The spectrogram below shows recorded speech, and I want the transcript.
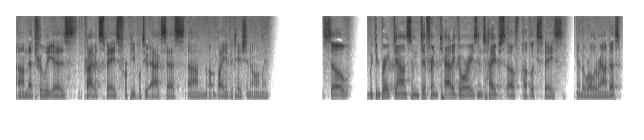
Um, that truly is private space for people to access um, by invitation only. So we can break down some different categories and types of public space in the world around us.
